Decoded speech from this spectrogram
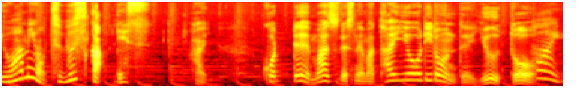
弱みを潰すかです。はい。これまずですね、まあ太陽理論で言うと、はい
